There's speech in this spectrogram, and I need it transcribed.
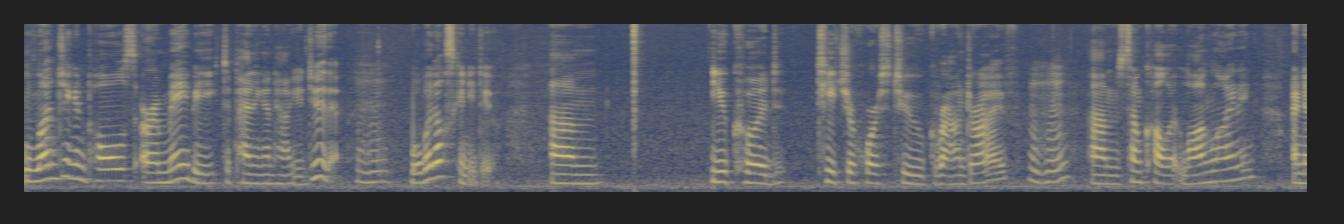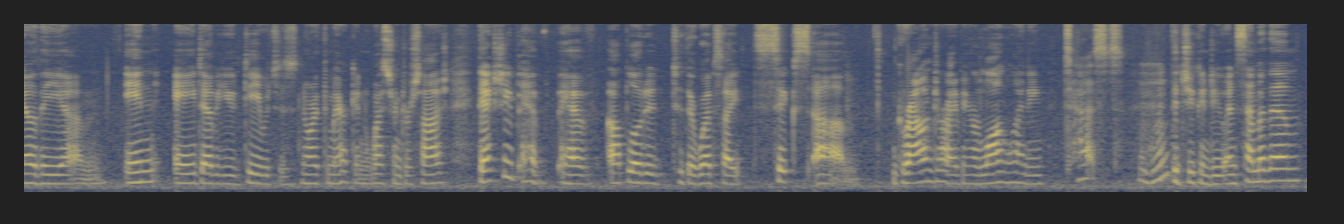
lunging and poles are a maybe depending on how you do them. Well, what else can you do? Um, you could teach your horse to ground drive. Um, some call it long lining. I know the um, NAWD, which is North American Western Dressage, they actually have, have uploaded to their website six um, ground driving or long lining tests that you can do. And some of them,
